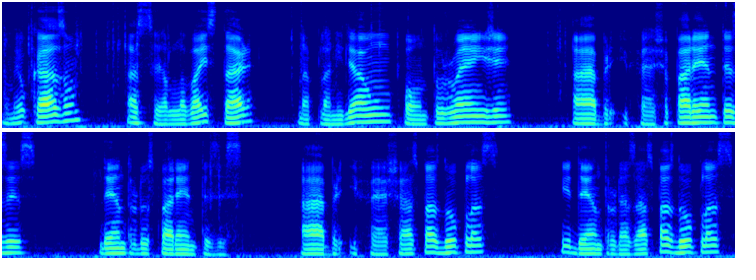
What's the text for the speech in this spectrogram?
No meu caso, a célula vai estar na planilha 1.range, abre e fecha parênteses, dentro dos parênteses, abre e fecha aspas duplas, e dentro das aspas duplas,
